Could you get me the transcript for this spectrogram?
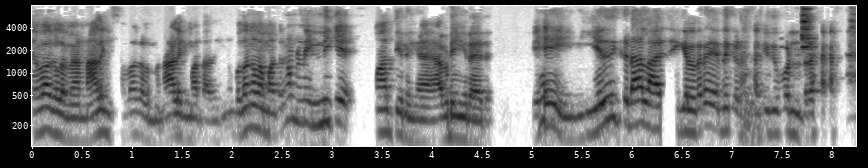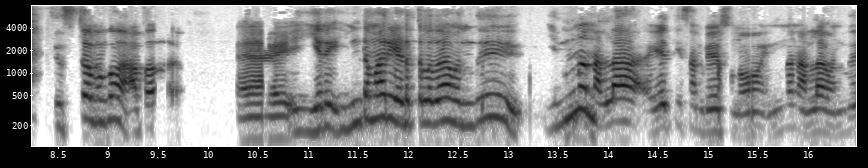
செவ்வாய்க்கிழமை நாளைக்கு செவ்வாய்க்கிழமை நாளைக்கு மாத்தாதீங்க. புதன்கிழமை மாத்துறோம் இன்னைக்கே மாத்திடுங்க அப்படிங்கிறாரு. ஏய் நீ எதுக்குடா லாஜிக்கல்ற எதுக்குடா இது பண்ற? சிஸ்டமுக்கும் அப்ப அஹ் இந்த மாதிரி இடத்துலதான் வந்து இன்னும் நல்லா ஏத்திசம் பேசணும் இன்னும் நல்லா வந்து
